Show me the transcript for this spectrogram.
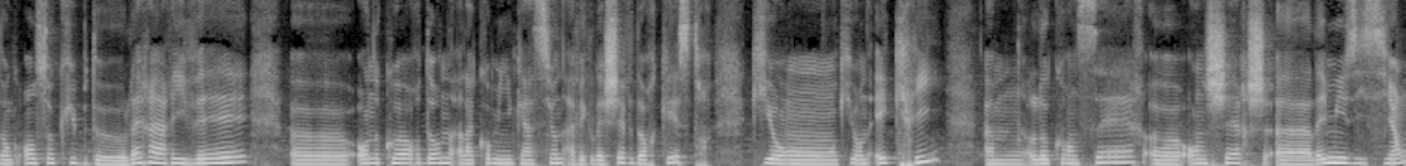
Donc, on s'occupe de leur arrivée, euh, on coordonne la communication avec les chefs d'orchestre qui ont, qui ont écrit euh, le concert, on cherche les musiciens.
